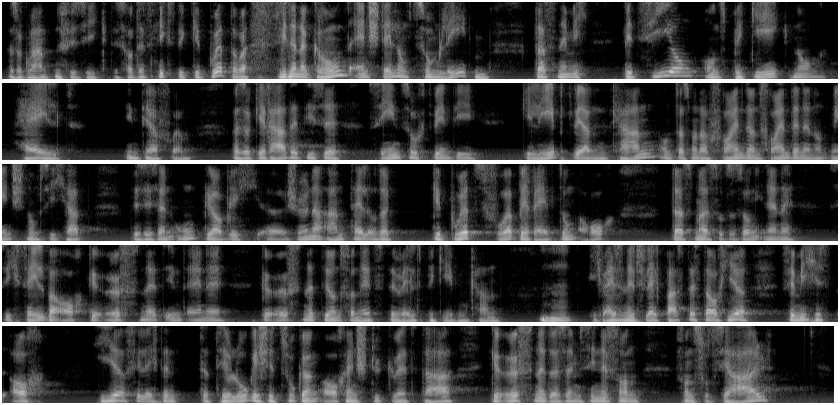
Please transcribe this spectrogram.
Also Quantenphysik, das hat jetzt nichts mit Geburt, aber mit einer Grundeinstellung zum Leben, dass nämlich Beziehung und Begegnung heilt in der Form. Also gerade diese Sehnsucht, wenn die gelebt werden kann und dass man auch Freunde und Freundinnen und Menschen um sich hat, das ist ein unglaublich äh, schöner Anteil oder Geburtsvorbereitung auch, dass man sozusagen in eine sich selber auch geöffnet, in eine geöffnete und vernetzte Welt begeben kann. Mhm. Ich weiß nicht, vielleicht passt es da auch hier. Für mich ist auch hier vielleicht ein, der theologische Zugang auch ein Stück weit da, geöffnet, also im Sinne von, von sozial,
